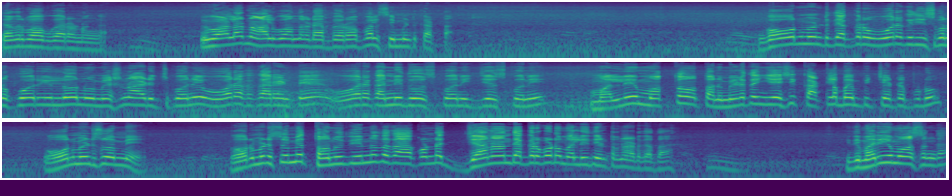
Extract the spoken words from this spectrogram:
చంద్రబాబు గారు ఉండగా ఇవాళ నాలుగు వందల డెబ్బై రూపాయలు సిమెంట్ కట్ట. గవర్నమెంట్ దగ్గర ఊరక తీసుకున్న కోరీల్లో నువ్వు మిషన్ ఆడించుకొని ఊరక కరెంటే ఊరక అన్నీ దోసుకొని ఇది చేసుకొని మళ్ళీ మొత్తం తను మిడతం చేసి కట్టలు పంపించేటప్పుడు గవర్నమెంట్ సొమ్మే. గవర్నమెంట్ సొమ్మే తను తిన్నది కాకుండా జనం దగ్గర కూడా మళ్ళీ తింటున్నాడు కదా. ఇది మరీ మోసంగా.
